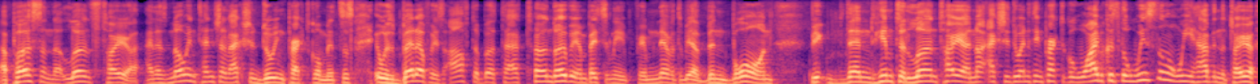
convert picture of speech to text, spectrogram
a person that learns Torah and has no intention of actually doing practical mitzvahs, it was better for his afterbirth to have turned over and basically for him never to be have been born than him to learn Torah and not actually do anything practical. Why? Because the wisdom we have in the Torah,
